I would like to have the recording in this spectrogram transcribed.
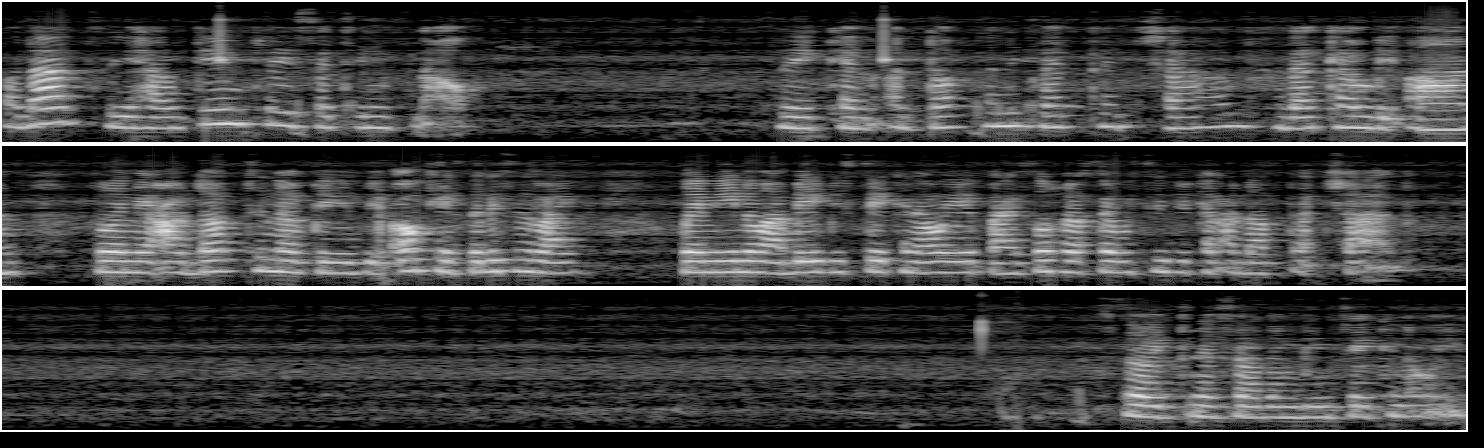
For that so you have gameplay settings now. So you can adopt a neglected child so that can be on. So when you're adopting a baby, okay, so this is like when you know a baby is taken away by social services, you can adopt that child. So it of them being taken away.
